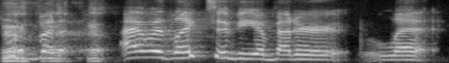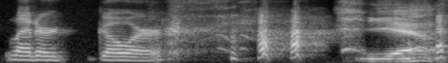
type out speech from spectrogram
But i would like to be a better let let her goer. Yeah.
